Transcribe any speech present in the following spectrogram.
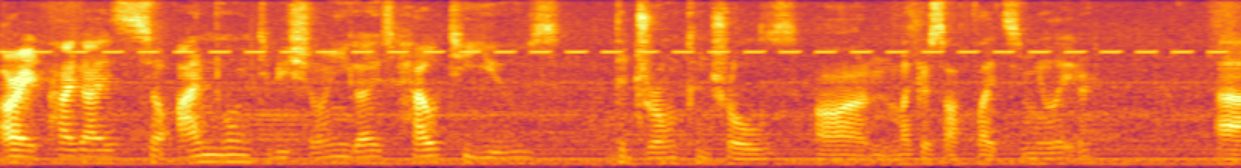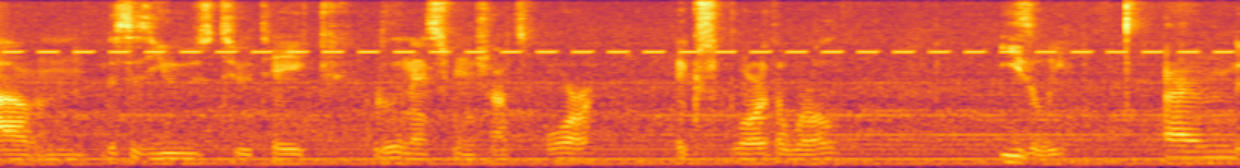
Alright, hi guys. So I'm going to be showing you guys how to use the drone controls on Microsoft Flight Simulator. Um, this is used to take really nice screenshots or explore the world easily. And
